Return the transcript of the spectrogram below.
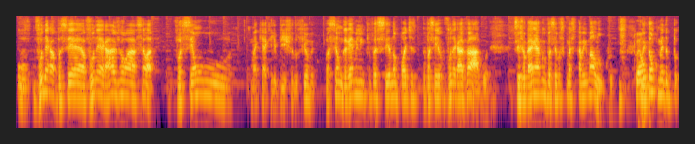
o vulnera você é vulnerável a, sei lá, você é um. Como é que é aquele bicho do filme? Você é um gremlin que você não pode. Você é vulnerável à água. Se jogarem água em você, você começa a ficar meio maluco. É Ou um, então comer depo-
